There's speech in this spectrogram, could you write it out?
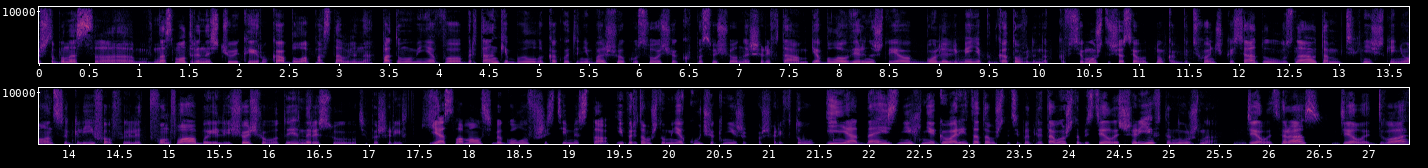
чтобы у нас э, насмотр насмотренность, чуйка и рука была поставлена. Потом у меня в британке был какой-то небольшой кусочек, посвященный шрифтам. Я была уверена, что я более или менее подготовлена ко всему, что сейчас я вот, ну, как бы тихонечко сяду, узнаю там технические нюансы глифов или фонд лаба или еще чего-то и нарисую, типа, шрифт. Я сломала себе голову в шести местах. И при том, что у меня куча книжек по шрифту, и ни одна из них не говорит о том, что, типа, для того, чтобы сделать шрифт, нужно делать раз, делать два,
